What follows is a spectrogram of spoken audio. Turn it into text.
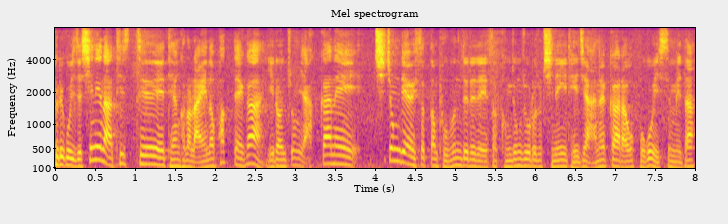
그리고 이제 신인 아티스트에 대한 그런 라인업 확대가 이런 좀 약간의 치중되어 있었던 부분들에 대해서 긍정적으로 좀 진행이 되지 않을까라고 보고 있습니다.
